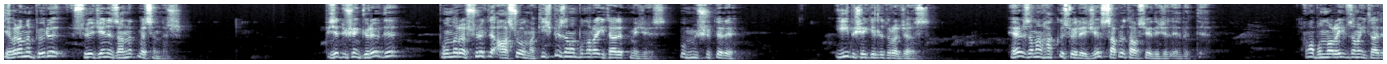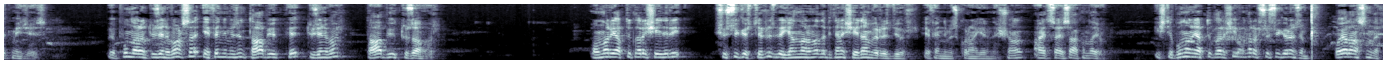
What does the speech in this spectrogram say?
devranın böyle süreceğini zannetmesinler. Bize düşen görev de bunlara sürekli asi olmak. Hiçbir zaman bunlara itaat etmeyeceğiz. Bu müşrikleri. iyi bir şekilde duracağız. Her zaman hakkı söyleyeceğiz, sabrı tavsiye edeceğiz elbette. Ama bunlara hiçbir zaman itaat etmeyeceğiz. Ve bunların düzeni varsa Efendimizin daha büyük bir düzeni var, daha büyük tuzağı var. Onlar yaptıkları şeyleri süslü gösteririz ve yanlarına da bir tane şeyden veririz diyor Efendimiz Kur'an yerinde. Şu an ayet sayısı aklımda yok. İşte bunların yaptıkları şey onlara süslü görünsün. Oyalansınlar.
